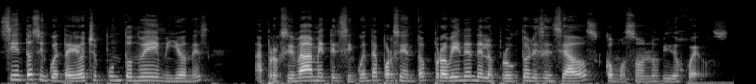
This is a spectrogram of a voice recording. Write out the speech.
158.9 millones, aproximadamente el 50%, provienen de los productos licenciados como son los videojuegos.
